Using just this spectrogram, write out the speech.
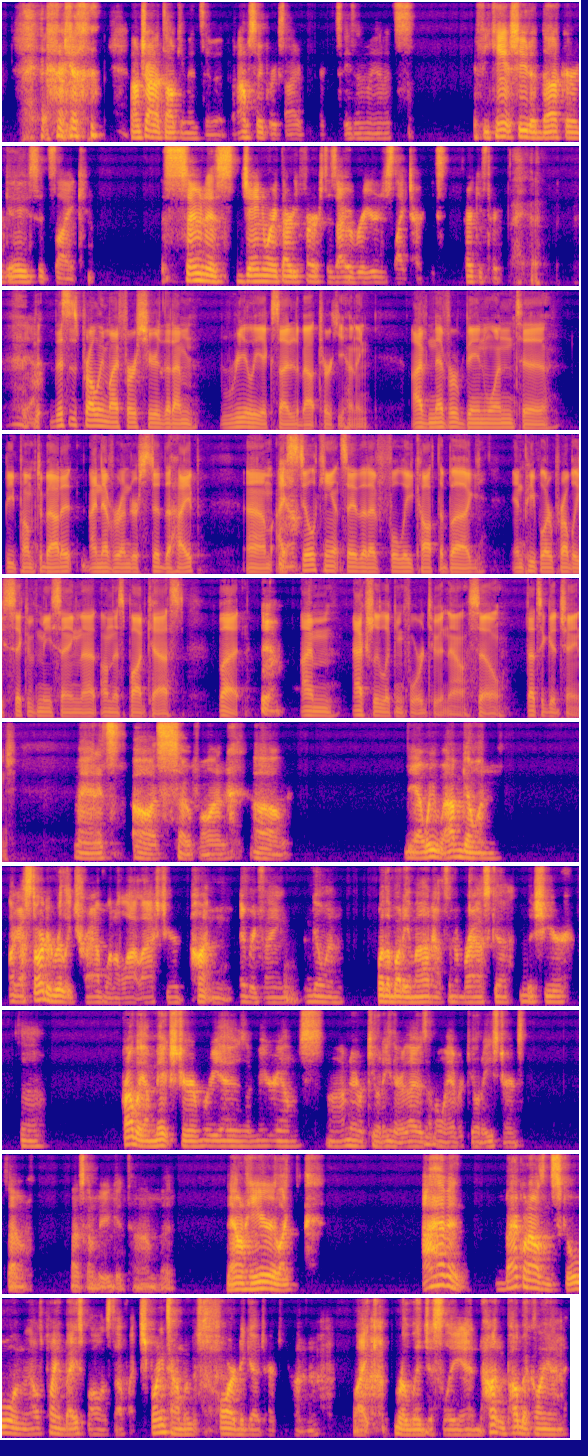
I'm trying to talk him into it, but I'm super excited for turkey season, man. It's if you can't shoot a duck or a goose, it's like as soon as January 31st is over, you're just like turkeys, turkeys, turkeys. Yeah. This is probably my first year that I'm really excited about turkey hunting. I've never been one to be pumped about it. I never understood the hype. Um, I still can't say that I've fully caught the bug, and people are probably sick of me saying that on this podcast. But Yeah. I'm actually looking forward to it now. So that's a good change. Man, it's oh, it's so fun. Um, yeah, we I'm going. Like I started really traveling a lot last year, hunting everything, going with a buddy of mine out to Nebraska this year. So probably a mixture of Rios and Merriams. Uh, I've never killed either of those. I've only ever killed Easterns, so that's going to be a good time. But down here, like I haven't back when I was in school and I was playing baseball and stuff, like springtime it was hard to go turkey hunting, like religiously and hunting public land,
